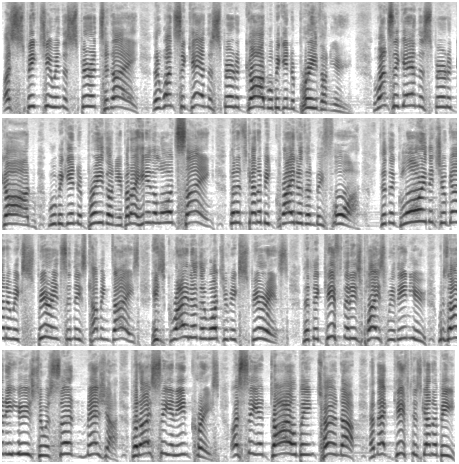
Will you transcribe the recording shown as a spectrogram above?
I speak to you in the Spirit today that once again the Spirit of God will begin to breathe on you. Once again, the Spirit of God will begin to breathe on you. But I hear the Lord saying, but it's going to be greater than before. That the glory that you're going to experience in these coming days is greater than what you've experienced. That the gift that is placed within you was only used to a certain measure. But I see an increase. I see a dial being turned up. And that gift is going to be,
